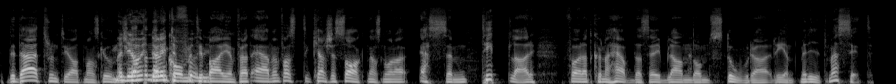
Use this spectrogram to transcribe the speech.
det där tror inte jag att man ska det har- underskatta det när har det inte kommer till Bayern för att även fast det kanske saknas några SM-titlar för att kunna hävda sig bland de stora rent meritmässigt,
